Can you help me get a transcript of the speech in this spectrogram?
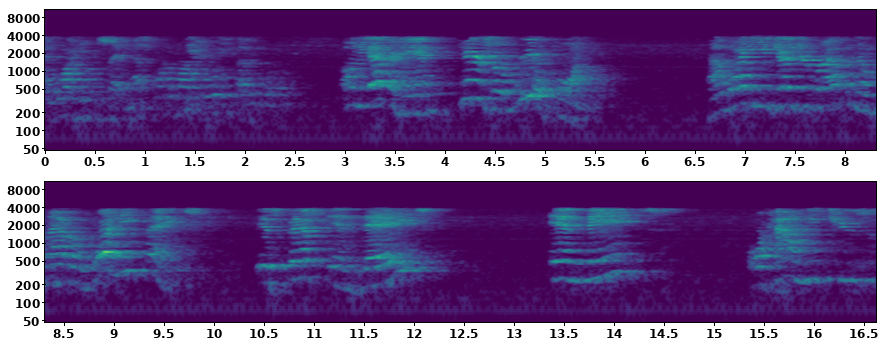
to what he was saying. That's one of our rules study words. On the other hand, here's a real point. Now, why do you judge your brother? No matter what he thinks is best in days, in means, or how he chooses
